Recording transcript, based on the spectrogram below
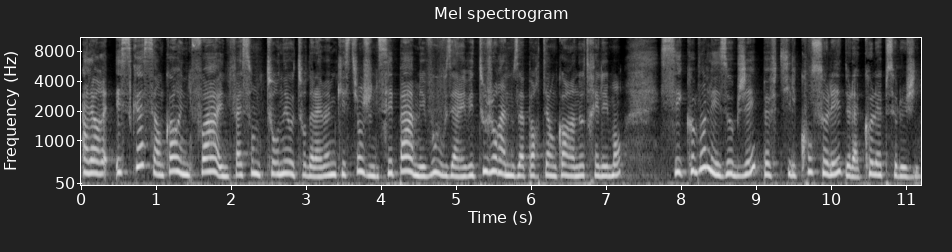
Alors, est-ce que c'est encore une fois une façon de tourner autour de la même question? Je ne sais pas, mais vous, vous arrivez toujours à nous apporter encore un autre élément. C'est comment les objets peuvent-ils consoler de la collapsologie?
